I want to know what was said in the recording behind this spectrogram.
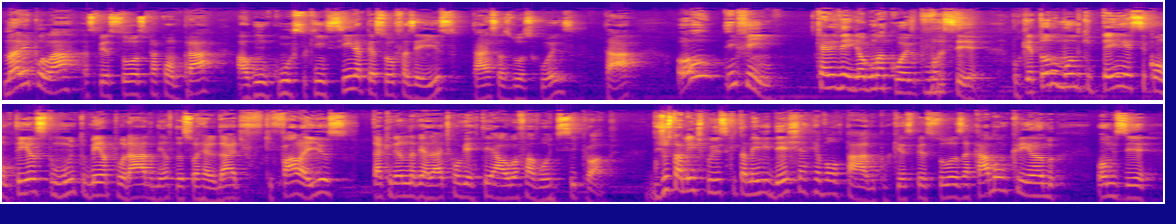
manipular as pessoas para comprar algum curso que ensine a pessoa a fazer isso, tá? Essas duas coisas, tá? Ou, enfim, querem vender alguma coisa por você. Porque todo mundo que tem esse contexto muito bem apurado dentro da sua realidade, que fala isso, está querendo, na verdade, converter algo a favor de si próprio. Justamente por isso que também me deixa revoltado, porque as pessoas acabam criando, vamos dizer,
